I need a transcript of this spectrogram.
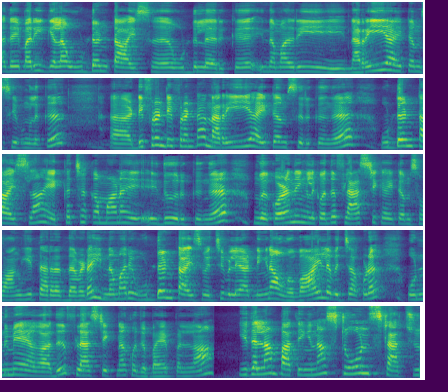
அதே மாதிரி இங்கெல்லாம் உட்டன் டாய்ஸு உட்டில் இருக்குது இந்த மாதிரி நிறைய ஐட்டம்ஸ் இவங்களுக்கு டிஃப்ரெண்ட் டிஃப்ரெண்ட்டாக நிறைய ஐட்டம்ஸ் இருக்குங்க. உட்டன் டாய்ஸ்லாம் எக்கச்சக்கமான இது இருக்குங்க. உங்கள் குழந்தைங்களுக்கு வந்து பிளாஸ்டிக் ஐட்டம்ஸ் வாங்கி தரதை விட இந்த மாதிரி உட்டன் டாய்ஸ் வச்சு விளையாடினீங்கன்னா அவங்க வாயில் வச்சா கூட ஒன்றுமே ஆகாது. பிளாஸ்டிக்னால் கொஞ்சம் பயப்படலாம். இதெல்லாம் பார்த்தீங்கன்னா ஸ்டோன் ஸ்டாச்சு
